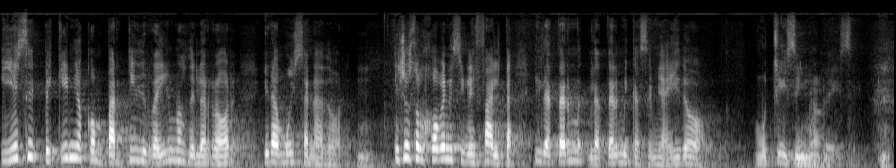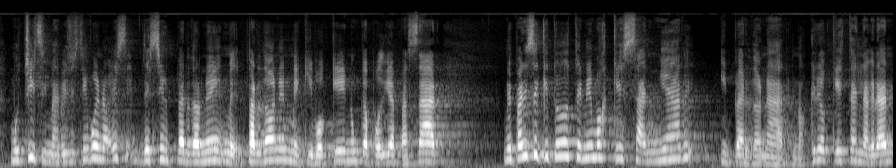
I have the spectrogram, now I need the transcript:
y ese pequeño compartir y reírnos del error era muy sanador. Mm. Ellos son jóvenes y les falta, y la, la térmica se me ha ido muchísimas veces. Muchísimas veces. Y bueno, es decir, perdoné, me, perdonen, me equivoqué, nunca podía pasar. Me parece que todos tenemos que sanear y perdonarnos. Creo que esta es la gran,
